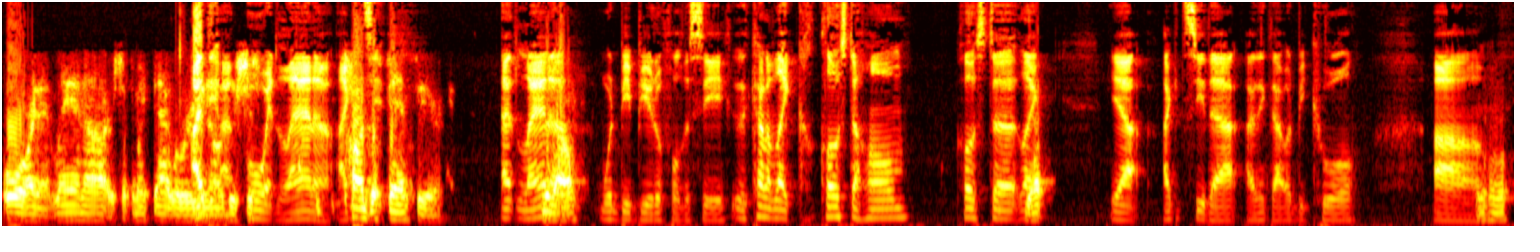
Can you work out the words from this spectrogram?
or an Atlanta or something like that where you I know think, there's oh, Atlanta tons of fancier. Atlanta you know? would be beautiful to see. Kind of like close to home, close to like yep. yeah, I could see that. I think that would be cool. Um, mm-hmm.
